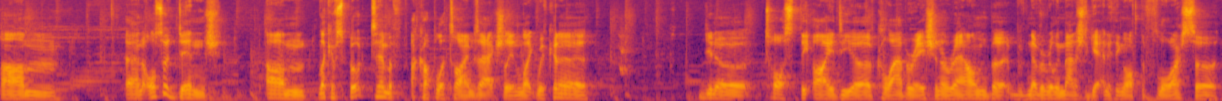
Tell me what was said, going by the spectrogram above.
Um, and also Dinge. Um, like I've spoke to him a, a couple of times actually, and like we've kind of, you know, tossed the idea of collaboration around, but we've never really managed to get anything off the floor. So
